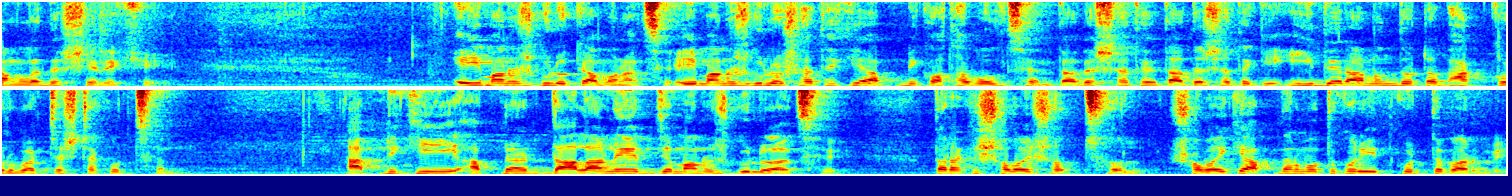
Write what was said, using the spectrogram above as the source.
বাংলাদেশে রেখে। এই মানুষগুলো কেমন আছে? এই মানুষগুলোর সাথে কি আপনি কথা বলছেন? তাদের সাথে তাদের সাথে কি ঈদের আনন্দটা ভাগ করবার চেষ্টা করছেন? আপনি কি আপনার দালানের যে মানুষগুলো আছে, তারা কি সবাই সচ্ছল? সবাই কি আপনার মতো করে ঈদ করতে পারবে?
